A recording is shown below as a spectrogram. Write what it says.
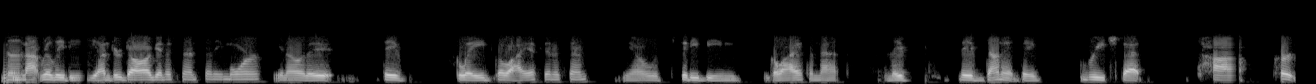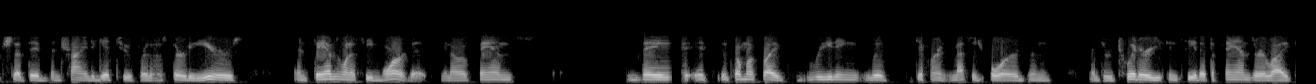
Know, not really the underdog in a sense anymore. You know, they they've slayed Goliath in a sense. You know, with City being Goliath and that, and they've they've done it. They've reached that top perch that they've been trying to get to for those 30 years, and fans want to see more of it. You know, fans they it's it's almost like reading with different message boards and and through Twitter, you can see that the fans are like,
